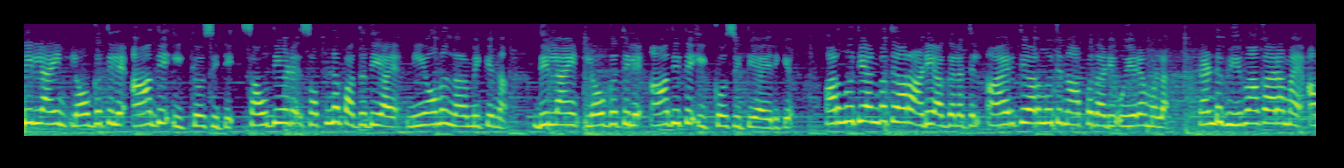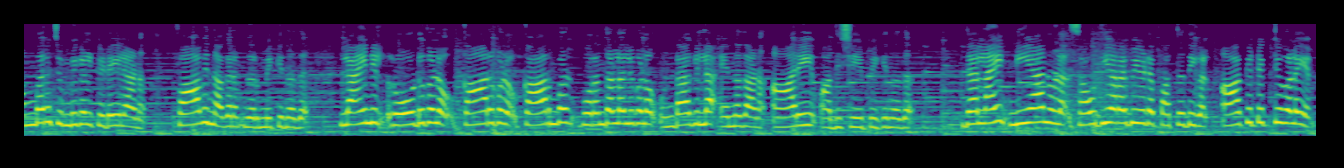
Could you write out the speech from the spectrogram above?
ദി ലൈൻ ലോകത്തിലെ ആദ്യ ഇക്കോ സിറ്റി സൗദിയുടെ സ്വപ്ന പദ്ധതിയായ നിയോമിൽ നിർമ്മിക്കുന്ന ദി ലൈൻ ലോകത്തിലെ ആദ്യത്തെ ഇക്കോ സിറ്റി ആയിരിക്കും. അറുന്നൂറ്റി അൻപത്തി ആറ് അടി അകലത്തിൽ ആയിരത്തി അറുന്നൂറ്റി നാൽപ്പത് അടി ഉയരമുള്ള രണ്ട് ഭീമാകാരമായ അമ്പര ചുംബികൾക്കിടയിലാണ് ഭാവി നഗരം നിർമ്മിക്കുന്നത്. ലൈനിൽ റോഡുകളോ കാറുകളോ കാർബൺ പുറന്തള്ളലുകളോ ഉണ്ടാകില്ല എന്നതാണ് ആരെയും അതിശയിപ്പിക്കുന്നത്. ദ ലൈൻ നിയാനുള്ള സൗദി അറേബ്യയുടെ പദ്ധതികൾ ആർക്കിടെക്റ്റുകളെയും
